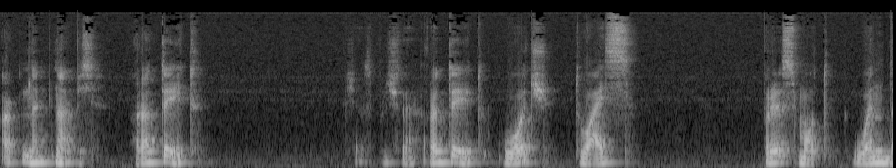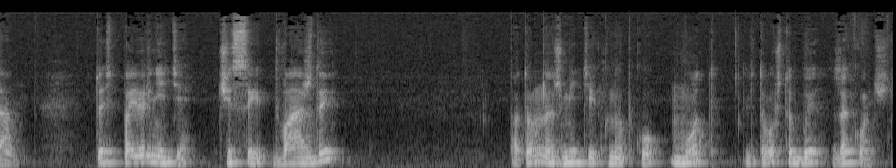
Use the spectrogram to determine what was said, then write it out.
а, надпись. Rotate. Сейчас прочитаю. Rotate watch twice. Press mode when done. То есть поверните часы дважды, потом нажмите кнопку мод для того, чтобы закончить.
